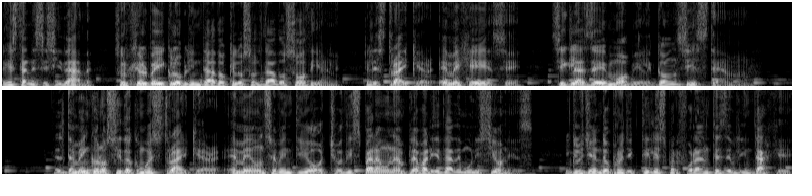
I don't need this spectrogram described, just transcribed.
De esta necesidad surgió el vehículo blindado que los soldados odian, el Striker MGS, siglas de Mobile Gun System. El también conocido como Striker M1128 dispara una amplia variedad de municiones, incluyendo proyectiles perforantes de blindaje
